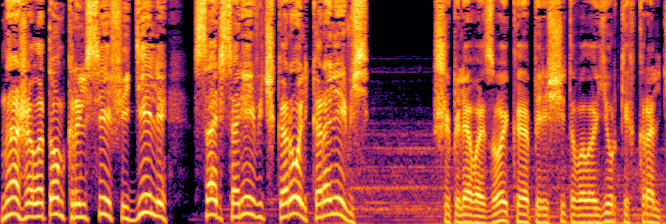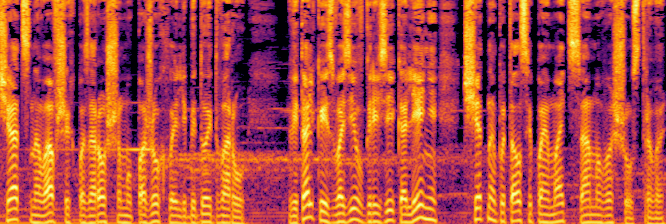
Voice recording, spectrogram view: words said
«На золотом крыльце Фидели царь-царевич, король-королевич!» Шепелявая Зойка пересчитывала юрких крольчат, сновавших по заросшему пожухлой лебедой двору. Виталька, извозив в грязи колени, тщетно пытался поймать самого шустрого.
